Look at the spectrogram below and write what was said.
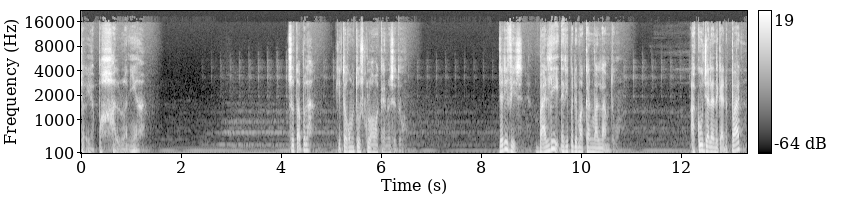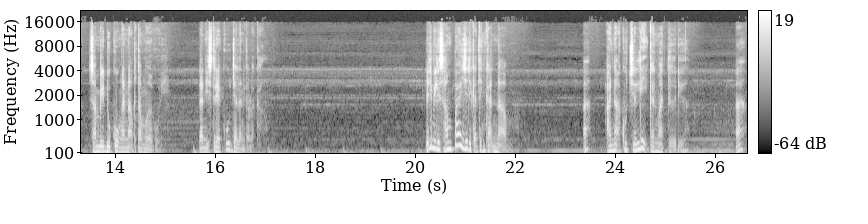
macam Ya apa hal pula ni lah So tak apalah. Kita orang terus keluar makan masa tu. Jadi Fiz Balik daripada makan malam tu Aku jalan dekat depan Sambil dukung anak pertama aku ni. Dan isteri aku jalan dekat belakang Jadi bila sampai je dekat tingkat 6 ha, Anak aku celikkan mata dia ha,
